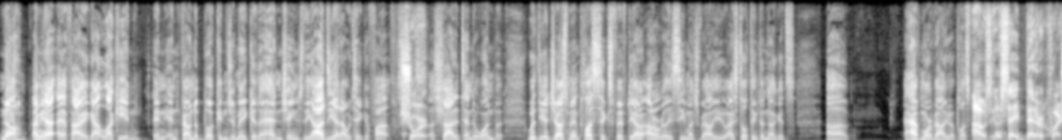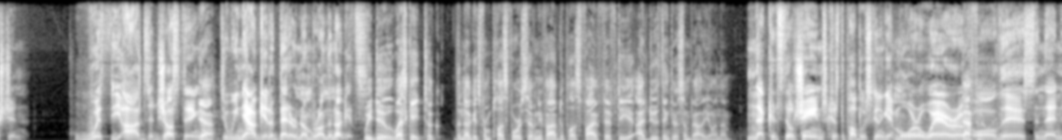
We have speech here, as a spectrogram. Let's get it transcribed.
No, I mean, I- if I got lucky and, and, and found a book in Jamaica that hadn't changed the odds yet, I would take a, fi- Sure. a shot at ten to one. But with the adjustment plus six fifty, I don't, I don't really see much value. I still think the Nuggets uh, have more value at plus. I was going to say better question. With the odds adjusting, Yeah. do we now get a better number on the Nuggets? We do. Westgate took the Nuggets from plus 475 to plus 550. I do think there's some value on them. And that could still change because the public's going to get more aware of Definitely. all this, and then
